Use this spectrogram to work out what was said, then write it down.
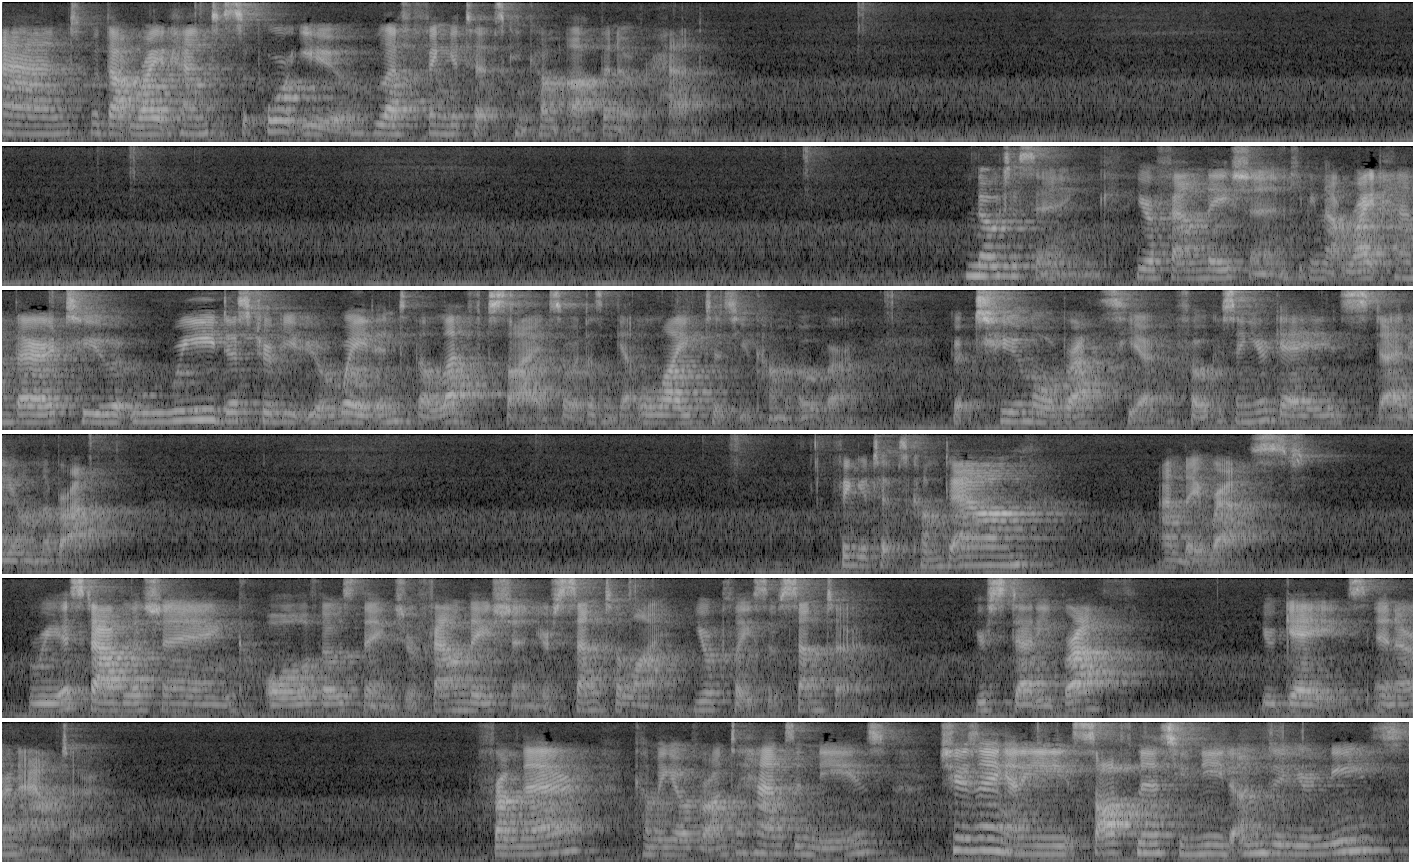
And with that right hand to support you, left fingertips can come up and overhead. Noticing your foundation, keeping that right hand there to redistribute your weight into the left side so it doesn't get light as you come over. Got two more breaths here, focusing your gaze steady on the breath. Fingertips come down and they rest reestablishing all those things your foundation, your center line, your place of center, your steady breath, your gaze, inner and outer. From there, coming over onto hands and knees, choosing any softness you need under your knees.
